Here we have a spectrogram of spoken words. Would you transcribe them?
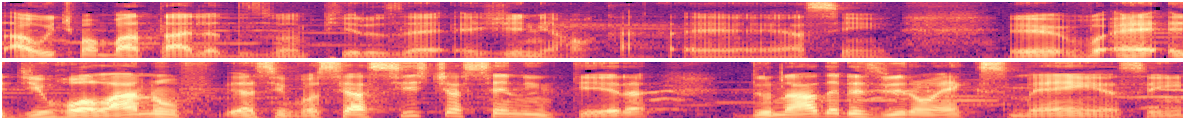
a última batalha dos vampiros é, é genial, cara. É assim. É, é de rolar no. Assim, você assiste a cena inteira, do nada eles viram X-Men, assim,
